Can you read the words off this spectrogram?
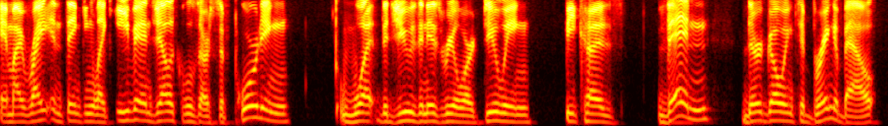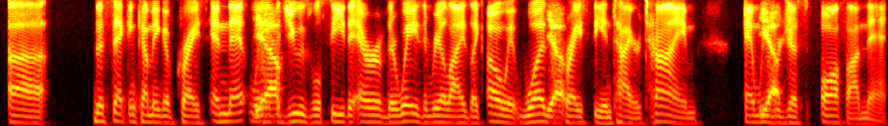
am I right in thinking like evangelicals are supporting what the Jews in Israel are doing because then they're going to bring about uh, the second coming of Christ. And that way yeah. the Jews will see the error of their ways and realize, like, oh, it was yeah. Christ the entire time. And we yeah. were just off on that.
